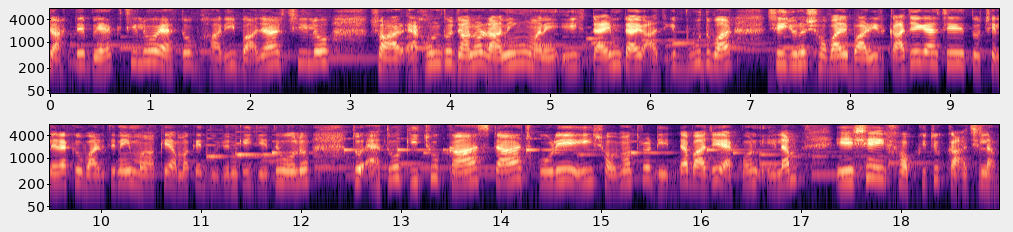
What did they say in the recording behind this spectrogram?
চারটে ব্যাগ ছিল, এত ভারী বাজার ছিল। আর এখন তো জানো রানিং মানে এই টাইমটায় আজকে বুধবার, সেই জন্য সবাই বাড়ির কাজে গেছে। তো ছেলেরা কেউ বাড়িতে নেই, মাকে, আমাকে দুজনকেই যেতে হলো। তো এত কিছু কাজ টাজ করে এই সবেমাত্র দেড়টা বাজে এখন এলাম, এসে এই সব কিছু কাচলাম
